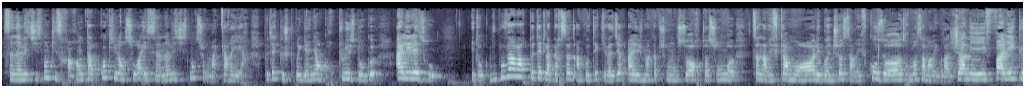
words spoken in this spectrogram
c'est un investissement qui sera rentable quoi qu'il en soit. Et c'est un investissement sur ma carrière. Peut-être que je pourrais gagner encore plus. Donc euh, allez, let's go. Et donc, vous pouvez avoir peut-être la personne à côté qui va dire Allez, je m'accapte sur mon sort, de toute façon, euh, ça n'arrive qu'à moi, les bonnes choses, ça arrive qu'aux autres, moi, ça m'arrivera jamais. Fallait que,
